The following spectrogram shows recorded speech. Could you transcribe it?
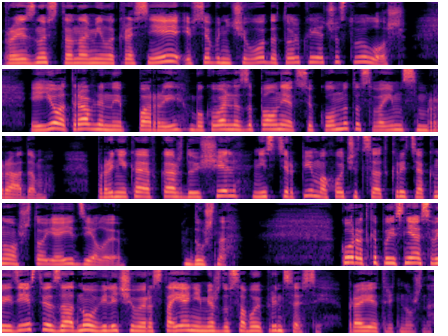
Произносит она мило краснее, и все бы ничего, да только я чувствую ложь. Ее отравленные пары буквально заполняют всю комнату своим смрадом. Проникая в каждую щель, нестерпимо хочется открыть окно, что я и делаю. Душно. Коротко поясняю свои действия, заодно увеличивая расстояние между собой и принцессой. Проветрить нужно.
